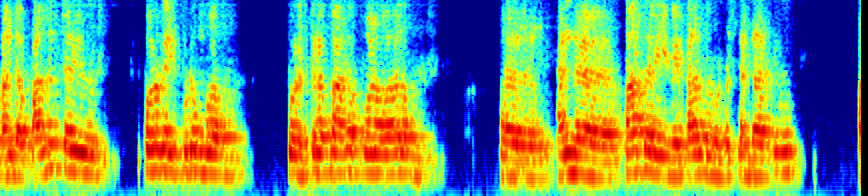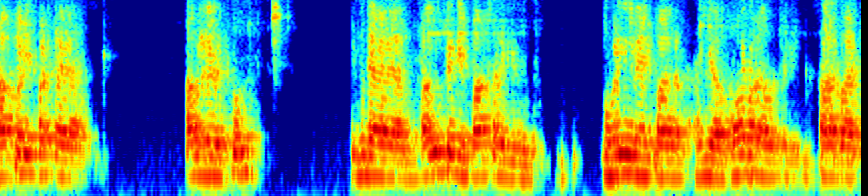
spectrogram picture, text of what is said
அந்த பகுத்தறிவு கொள்கை குடும்பம் ஒரு சிறப்பாக போன வாரம் அஹ், அந்த பாசறையிலே கலந்து கொண்டு சென்றார்கள். அப்படிப்பட்ட அவர்களுக்கும் இந்த பகுத்தறி பாசறையின் ஒருங்கிணைப்பாளர் ஐயா கோபால் அவர்களின் சார்பாக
